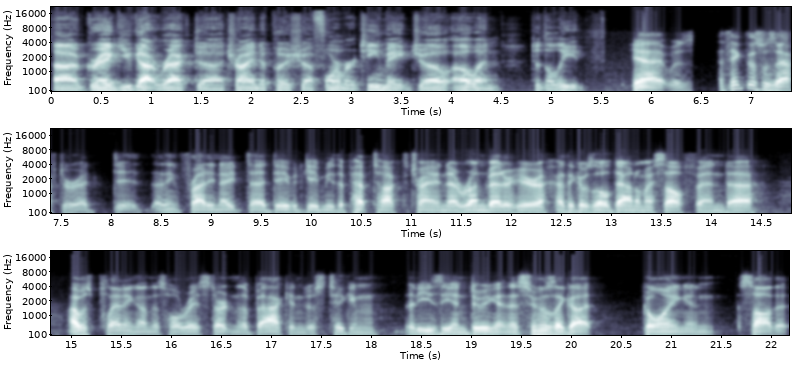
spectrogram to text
Uh, Greg, you got wrecked uh, trying to push a former teammate Joe Owen to the lead. Yeah, it was. I think this was after I I think Friday night, uh, David gave me the pep talk to try and uh, run better here. I think I was a little down on myself, and uh, I was planning on this whole race starting in the back and just taking it easy and doing it. And as soon as I got going and saw that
